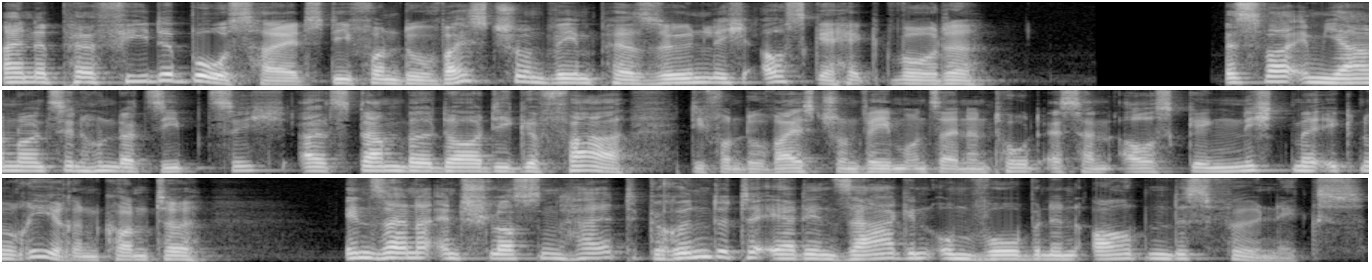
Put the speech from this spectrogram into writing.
Eine perfide Bosheit, die von du weißt schon wem persönlich ausgeheckt wurde. Es war im Jahr 1970, als Dumbledore die Gefahr, die von du weißt schon wem und seinen Todessern ausging, nicht mehr ignorieren konnte. In seiner Entschlossenheit gründete er den sagenumwobenen Orden des Phönix,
